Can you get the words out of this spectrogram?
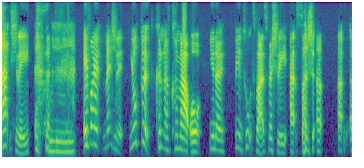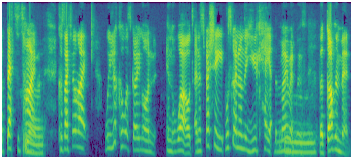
actually, mm. if I mention it, your book couldn't have come out, or you know, being talked about, especially at such a, a, a better time, because yeah. I feel like we look at what's going on in the world, and especially what's going on in the UK at the moment mm. with the government,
